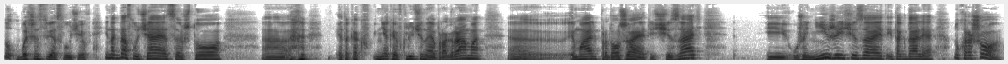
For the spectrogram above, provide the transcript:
Ну, в большинстве случаев. Иногда случается, что а, это как некая включенная программа, э, эмаль продолжает исчезать, и уже ниже исчезает и так далее. Ну хорошо,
